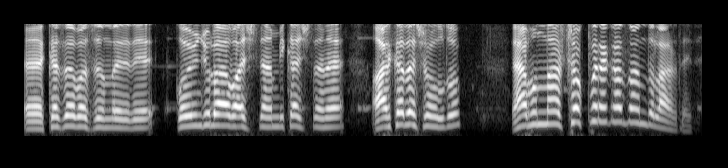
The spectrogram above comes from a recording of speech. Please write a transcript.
e, kasabasında dedi koyunculuğa başlayan birkaç tane arkadaş oldu. Ya bunlar çok para kazandılar dedi.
